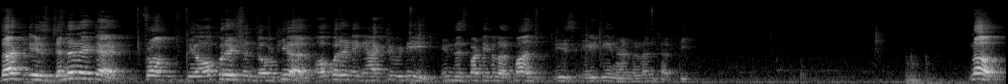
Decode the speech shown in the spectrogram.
that is generated from the operations out here, operating activity in this particular month is 1830. Now,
